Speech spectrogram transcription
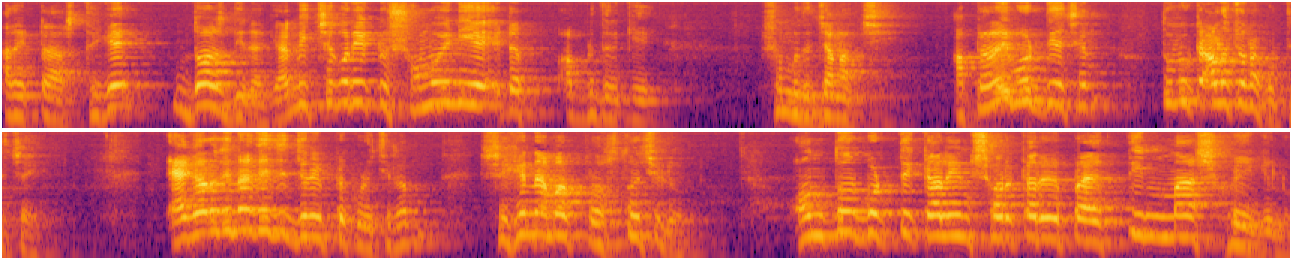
আর একটা আজ থেকে দশ দিন আগে। আমি ইচ্ছে করে একটু সময় নিয়ে এটা আপনাদেরকে সম্বন্ধে জানাচ্ছি। আপনারাই ভোট দিয়েছেন, তবু একটু আলোচনা করতে চাই। এগারো দিন আগে যে জরিপটা করেছিলাম, সেখানে আমার প্রশ্ন ছিল, অন্তর্বর্তীকালীন সরকারের প্রায় তিন মাস হয়ে গেল।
